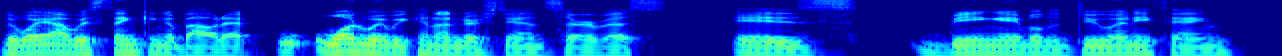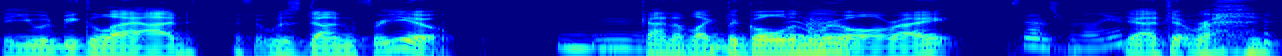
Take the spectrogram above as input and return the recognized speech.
The way I was thinking about it, one way we can understand service is being able to do anything that you would be glad if it was done for you. Kind of like the golden Hmm. rule, right? Sounds familiar. Yeah, right.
